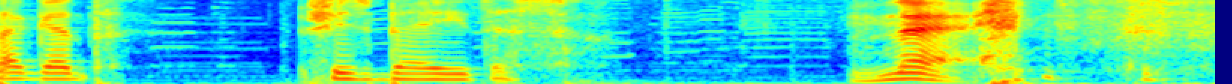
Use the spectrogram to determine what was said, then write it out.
Tagad šis beidzas. Nē.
